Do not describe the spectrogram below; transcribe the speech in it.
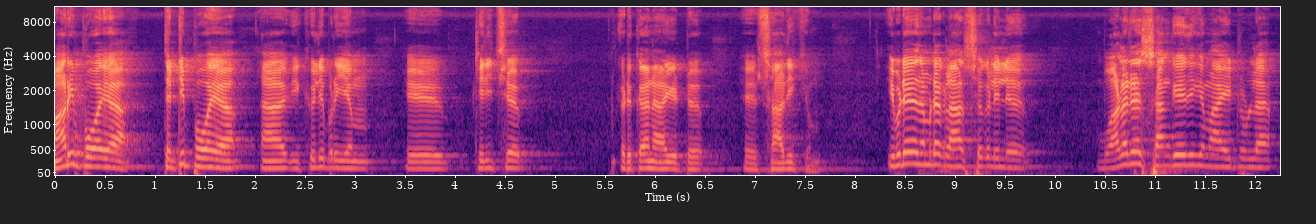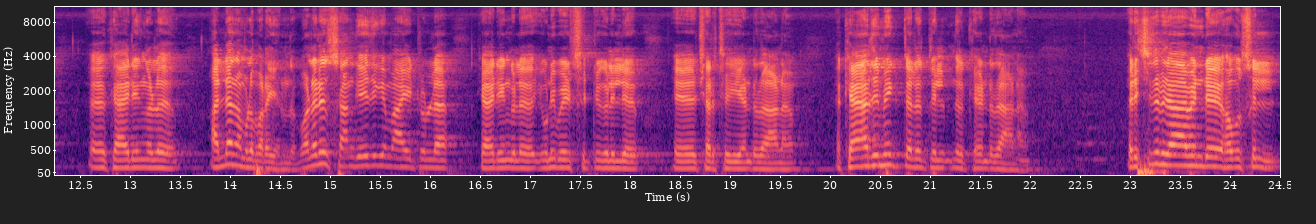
മാറിപ്പോയ തെറ്റിപ്പോയ ആ ഇക്വിലിബ്രിയം തിരിച്ച് എടുക്കാനായിട്ട് സാധിക്കും. ഇവിടെ നമ്മുടെ ക്ലാസ്സുകളിൽ വളരെ സാങ്കേതികമായിട്ടുള്ള കാര്യങ്ങൾ അല്ല നമ്മൾ പറയുന്നത്. വളരെ സാങ്കേതികമായിട്ടുള്ള കാര്യങ്ങൾ യൂണിവേഴ്സിറ്റികളിൽ ചർച്ച ചെയ്യേണ്ടതാണ്. അക്കാദമിക് തലത്തിൽ നിൽക്കേണ്ടതാണ്. പരിശുദ്ധ പിതാവിന്റെ ഹൗസിൽ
